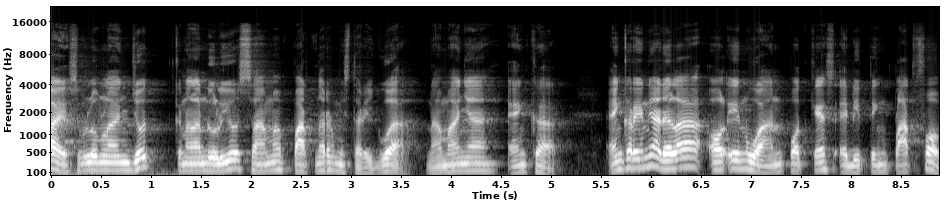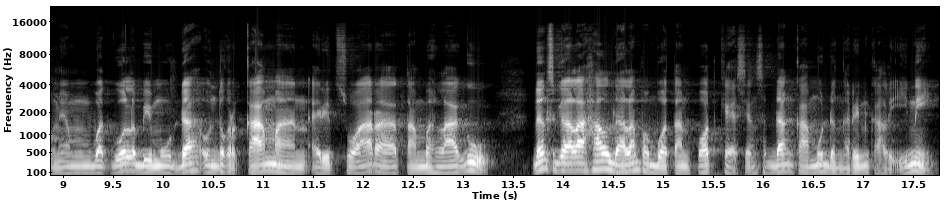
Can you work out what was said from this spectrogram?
Hai, sebelum lanjut, kenalan dulu yuk sama partner misteri gua. Namanya Anchor. Anchor ini adalah all-in-one podcast editing platform yang membuat gue lebih mudah untuk rekaman, edit suara, tambah lagu, dan segala hal dalam pembuatan podcast yang sedang kamu dengerin kali ini.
